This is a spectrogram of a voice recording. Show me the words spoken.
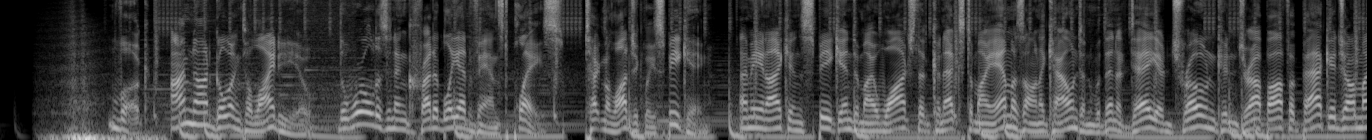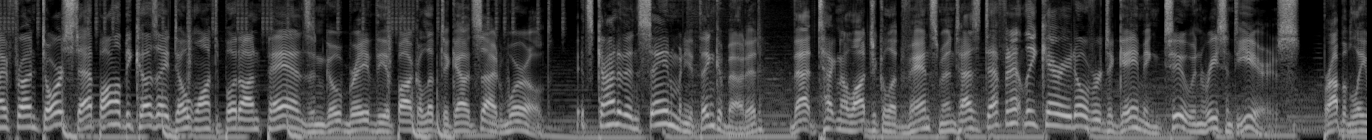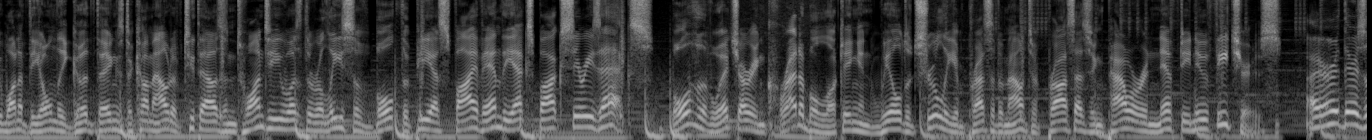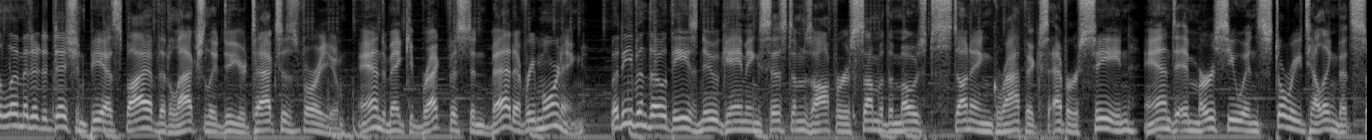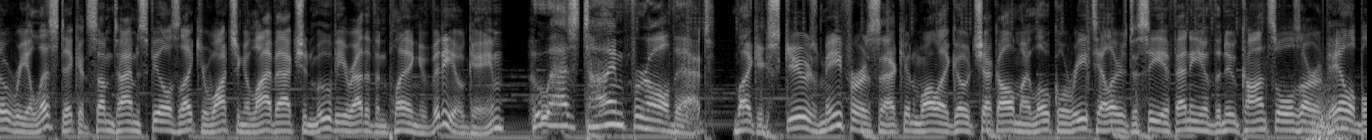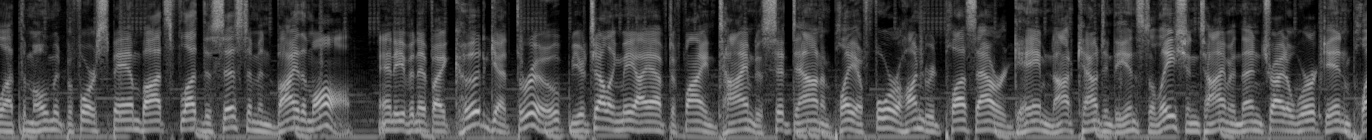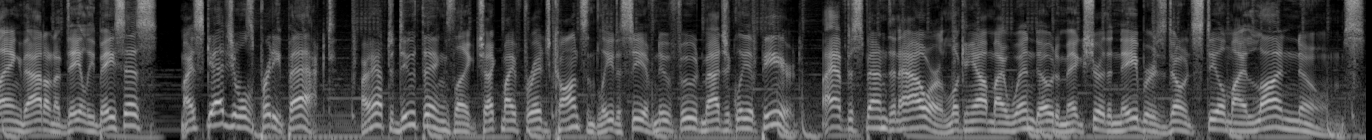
Look, I'm not going to lie to you. The world is an incredibly advanced place, technologically speaking. I mean, I can speak into my watch that connects to my Amazon account, and within a day, a drone can drop off a package on my front doorstep, all because I don't want to put on pants and go brave the apocalyptic outside world. It's kind of insane when you think about it. That technological advancement has definitely carried over to gaming too in recent years. Probably one of the only good things to come out of 2020 was the release of both the PS5 and the Xbox Series X, both of which are incredible looking and wield a truly impressive amount of processing power and nifty new features. I heard there's a limited edition PS5 that'll actually do your taxes for you and make you breakfast in bed every morning. But even though these new gaming systems offer some of the most stunning graphics ever seen and immerse you in storytelling that's so realistic it sometimes feels like you're watching a live action movie rather than playing a video game, who has time for all that? Like, excuse me for a second while I go check all my local retailers to see if any of the new consoles are available at the moment before spam bots flood the system and buy them all. And even if I could get through, you're telling me I have to find time to sit down and play a 400 plus hour game, not counting the installation time, and then try to work in playing that on a daily basis? My schedule's pretty packed. I have to do things like check my fridge constantly to see if new food magically appeared. I have to spend an hour looking out my window to make sure the neighbors don't steal my lawn gnomes.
